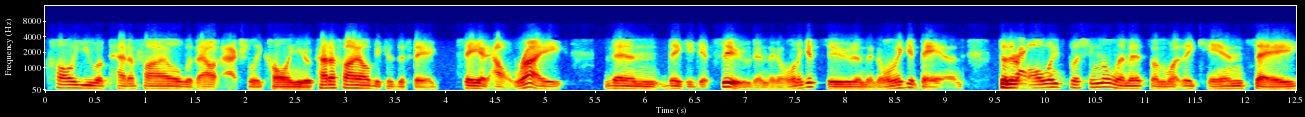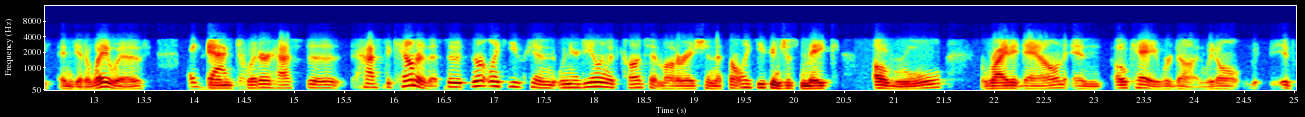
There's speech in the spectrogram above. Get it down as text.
call you a pedophile without actually calling you a pedophile because if they say it outright, then they could get sued, and they don't want to get sued, and they don't want to get banned. So they're Right. always pushing the limits on what they can say and get away with exactly. and Twitter has to has to counter this. So it's not like you can when you're dealing with content moderation, it's not like you can just make a rule, write it down, and okay, we're done. We don't. It's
